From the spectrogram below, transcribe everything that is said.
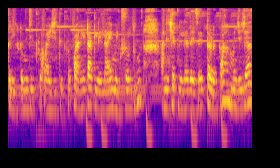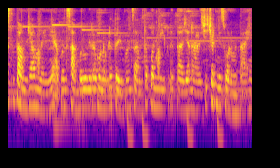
तर इकडं मी जितकं पाहिजे तितकं पाणी टाकलेलं आहे मिक्सर धुवून आणि चटणीला द्यायचा आहे तडका. म्हणजे जास्त तामझाम नाही आहे. आपण सांबार वगैरे बनवलं तरी पण चालतं. पण मी इकडं ताज्या नारळाची चटणीच बनवत आहे.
